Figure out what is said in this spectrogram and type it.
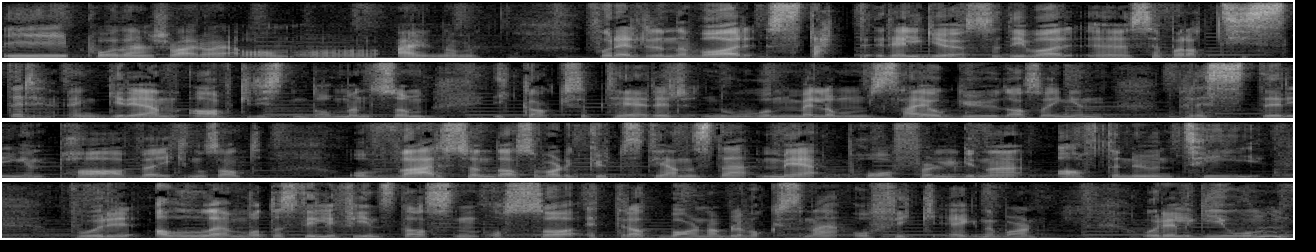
i, på den svære eiendommen. Foreldrene var sterkt religiøse. De var eh, separatister, en gren av kristendommen som ikke aksepterer noen mellom seg og Gud. Altså ingen prester, ingen pave, ikke noe sånt. Og hver søndag så var det gudstjeneste med påfølgende afternoon tea. Hvor alle måtte stille i finstasen også etter at barna ble voksne og fikk egne barn. Og religionen,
